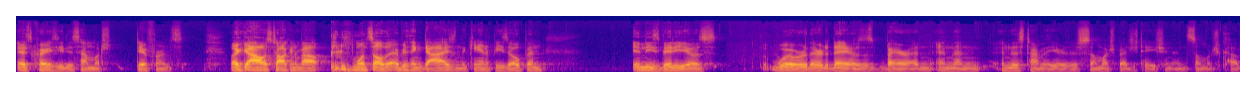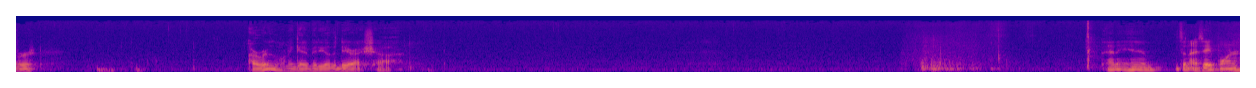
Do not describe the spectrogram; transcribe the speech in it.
It's crazy just how much difference. Like I was talking about, once all the, everything dies and the canopy's open, in these videos, where we're there today, it was just barren, and then in this time of the year, there's so much vegetation and so much cover. I really want to get a video of the deer I shot. That ain't him. That's a nice eight pointer.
